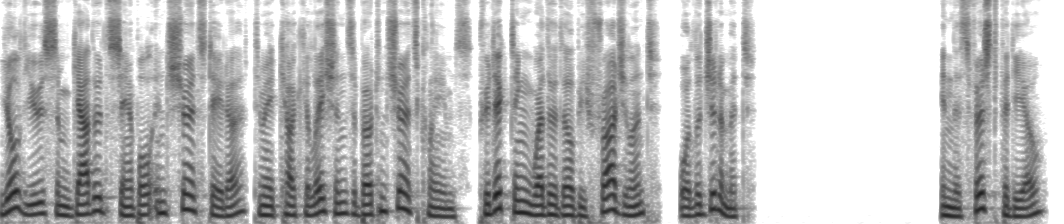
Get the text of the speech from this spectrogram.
you'll use some gathered sample insurance data to make calculations about insurance claims, predicting whether they'll be fraudulent or legitimate. In this first video,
